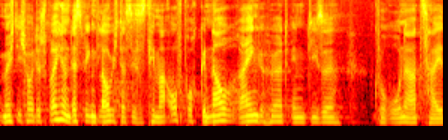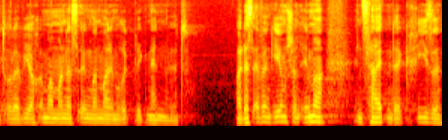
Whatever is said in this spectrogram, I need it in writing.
möchte ich heute sprechen und deswegen glaube ich, dass dieses Thema Aufbruch genau reingehört in diese Corona-Zeit oder wie auch immer man das irgendwann mal im Rückblick nennen wird. Weil das Evangelium schon immer in Zeiten der Krise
